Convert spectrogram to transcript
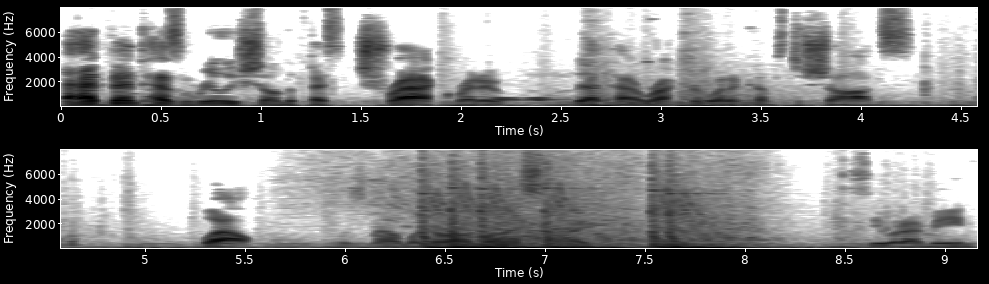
Advent hasn't really shown the best track record that uh, record when it comes to shots. Well, was not when they're on my side. See what I mean?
